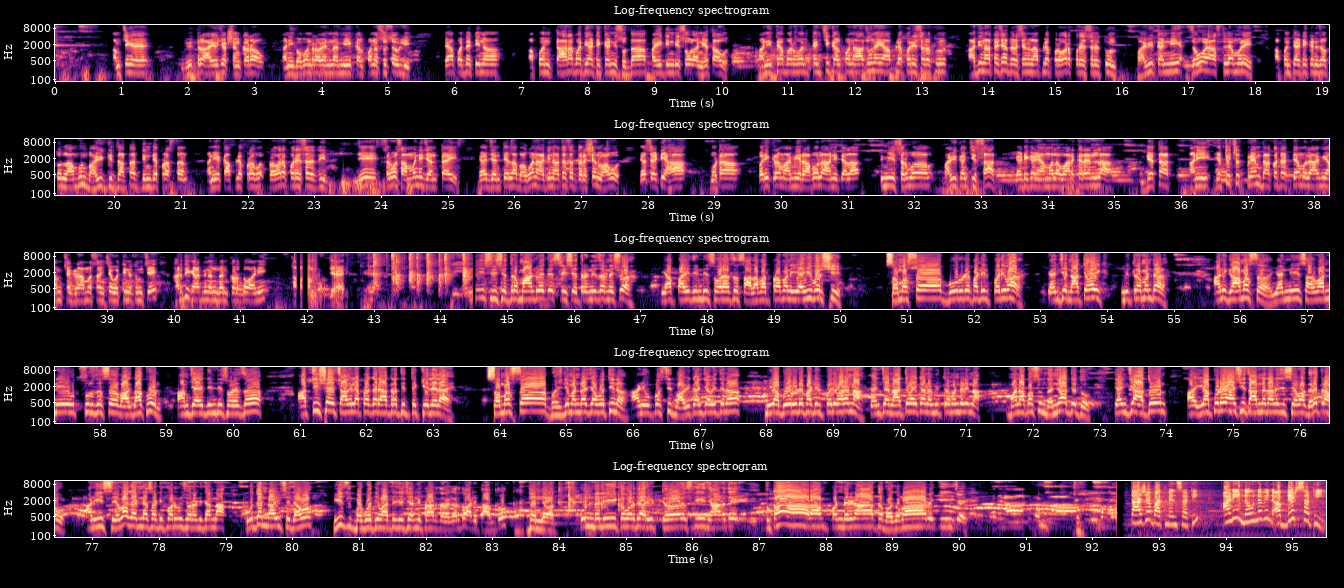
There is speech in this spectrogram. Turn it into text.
आमचे मित्र आयोजक शंकरराव आणि बबनराव यांना मी कल्पना सुचवली. त्या पद्धतीनं आपण ताराबाद या ठिकाणी सुद्धा पायी दिंडी सोहळा नेत आहोत आणि त्याबरोबर त्यांची कल्पना अजूनही आपल्या परिसरातून आदिनाथाच्या दर्शनाला आपल्या प्रवार परिसरातून भाविकांनी जवळ असल्यामुळे आपण त्या ठिकाणी जातो. लांबून भाविक जातात दिंड्या प्रस्थान आणि एक आपल्या प्रव प्रवारा परिसरातील जे सर्वसामान्य जनता आहे या जनतेला भगवान आदिनाथाचं दर्शन व्हावं यासाठी हा मोठा परिक्रम आम्ही राबवला आणि त्याला तुम्ही सर्व भाविकांची साथ या ठिकाणी आम्हाला वारकऱ्यांना देतात आणि यथोचित प्रेम दाखवतात. त्यामुळे आम्ही आमच्या ग्रामस्थांच्या वतीने तुमचे हार्दिक अभिनंदन करतो आणि जय हरी. श्री क्षेत्र मांडवे ते श्री क्षेत्र निजर्णेश्वर या पायी दिंडी सोहळ्याचं सालाबाद प्रमाणे याही वर्षी समस्त बोरुडे पाटील परिवार त्यांचे नातेवाईक मित्रमंडळ आणि ग्रामस्थ यांनी सर्वांनी उत्स्फूर्त सहभाग दाखवून आमच्या या दिंडी सोहळ्याचं अतिशय चांगल्या प्रकारे आदरातिथ्य केलेलं आहे समस्त भजनी मंडळाच्या वतीनं आणि उपस्थित भाविकांच्या वतीनं मी या बोरुडे पाटील परिवारांना त्यांच्या नातेवाईकांना मित्रमंडळींना मनापासून धन्यवाद देतो त्यांच्या हातून यापुढे अशीच अन्नदानाची सेवा घडत राहो आणि ही सेवा घडण्यासाठी परमेश्वरांनी त्यांना उदंड आयुष्य द्यावं हीच भगवती मातेच्या चरणी प्रार्थना करतो आणि थांबतो. धन्यवाद. कुंडली कवरद्वार विठ्ठल श्री ज्ञानदे तुकाराम पंढरीनाथ भगवान की जय. ताज्या बातम्यांसाठी आणि नवनवीन अपडेट्ससाठी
